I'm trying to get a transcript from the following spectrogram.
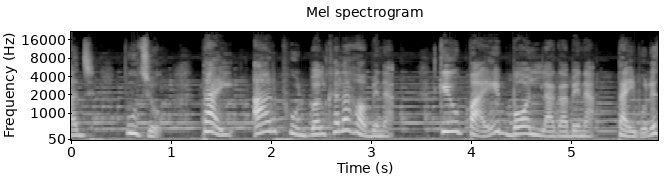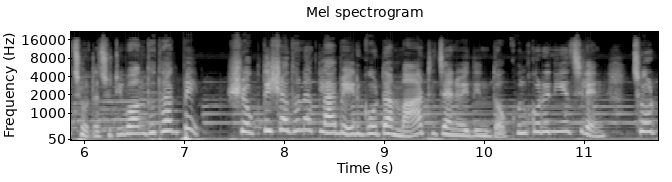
আজ পুজো, তাই আর ফুটবল খেলা হবে না। কেউ পায়ে বল লাগাবে না, তাই বলে ছোটাছুটি বন্ধ থাকবে। শক্তি সাধনা ক্লাবের গোটা মাঠ যেন এদিন দখল করে নিয়েছিলেন ছোট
